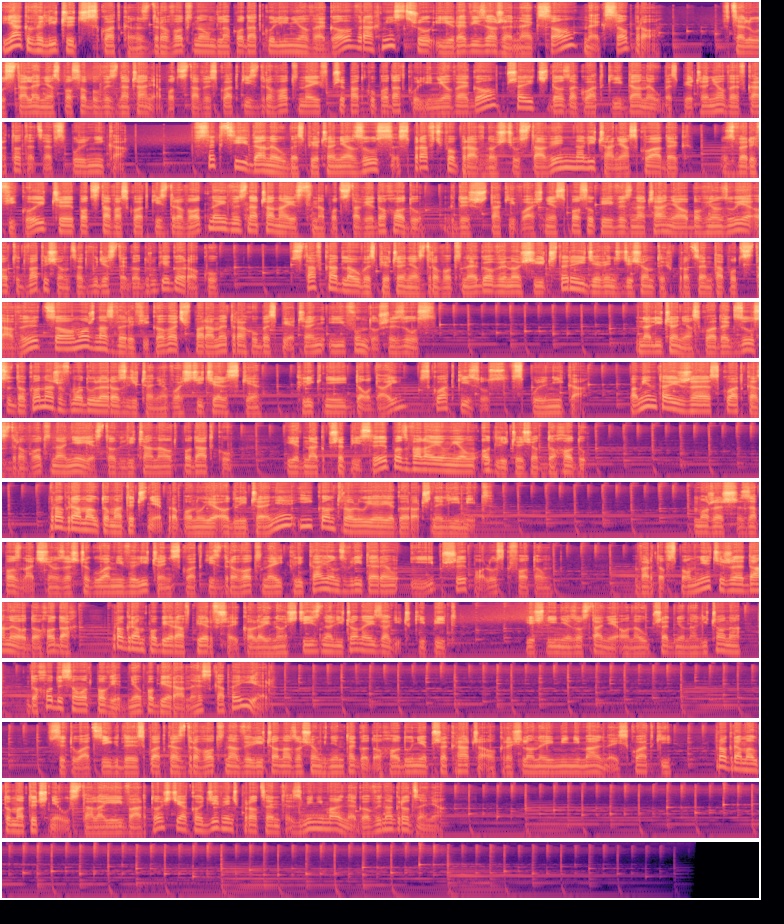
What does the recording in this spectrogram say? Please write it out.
Jak wyliczyć składkę zdrowotną dla podatku liniowego w rachmistrzu i rewizorze Nexo Nexo Pro? W celu ustalenia sposobu wyznaczania podstawy składki zdrowotnej w przypadku podatku liniowego przejdź do zakładki Dane ubezpieczeniowe w kartotece wspólnika. W sekcji Dane ubezpieczenia ZUS sprawdź poprawność ustawień naliczania składek. Zweryfikuj, czy podstawa składki zdrowotnej wyznaczana jest na podstawie dochodu, gdyż taki właśnie sposób jej wyznaczania obowiązuje od 2022 roku. Stawka dla ubezpieczenia zdrowotnego wynosi 4,9% podstawy, co można zweryfikować w parametrach ubezpieczeń i funduszy ZUS. Naliczenia składek ZUS dokonasz w module rozliczenia właścicielskie. Kliknij Dodaj składki ZUS wspólnika. Pamiętaj, że składka zdrowotna nie jest odliczana od podatku, jednak przepisy pozwalają ją odliczyć od dochodu. Program automatycznie proponuje odliczenie i kontroluje jego roczny limit. Możesz zapoznać się ze szczegółami wyliczeń składki zdrowotnej klikając w literę I przy polu z kwotą. Warto wspomnieć, że dane o dochodach program pobiera w pierwszej kolejności z naliczonej zaliczki PIT. Jeśli nie zostanie ona uprzednio naliczona, dochody są odpowiednio pobierane z KPIR. W sytuacji, gdy składka zdrowotna wyliczona z osiągniętego dochodu nie przekracza określonej minimalnej składki, program automatycznie ustala jej wartość jako 9% z minimalnego wynagrodzenia.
